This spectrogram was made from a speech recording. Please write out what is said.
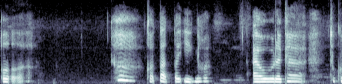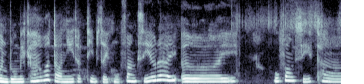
เออเออเออฮ่าขอตัดไปอีกนะคะ เอาละค่ะ ทุกคนรู้ไหมคะว่าตอนนี้ทัพทีมใส่หูฟังสีอะไรเอ่ย หูฟังสีขาว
